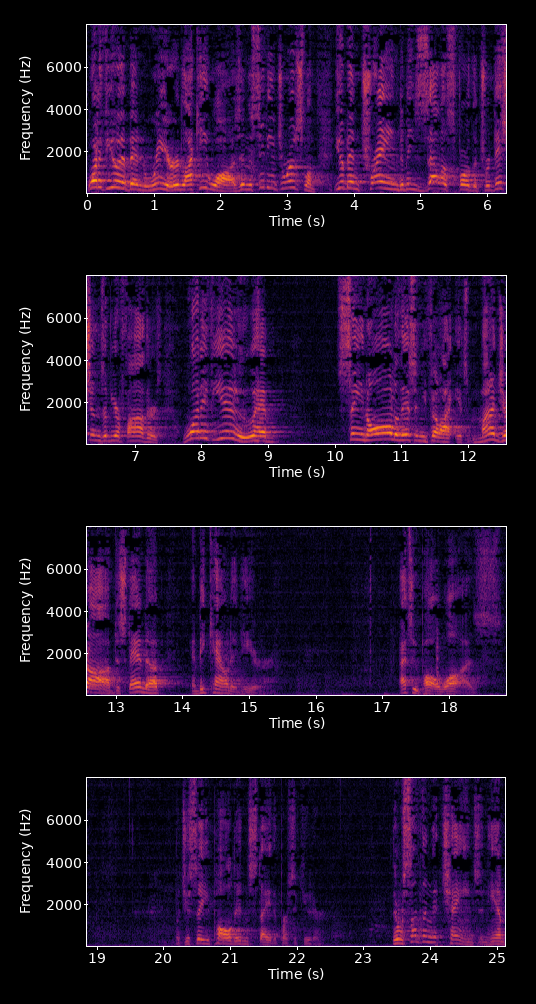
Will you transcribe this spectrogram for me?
What if you had been reared like he was in the city of Jerusalem? You've been trained to be zealous for the traditions of your fathers. What if you have seen all of this and you feel like it's my job to stand up and be counted here? That's who Paul was. But you see, Paul didn't stay the persecutor. There was something that changed in him.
